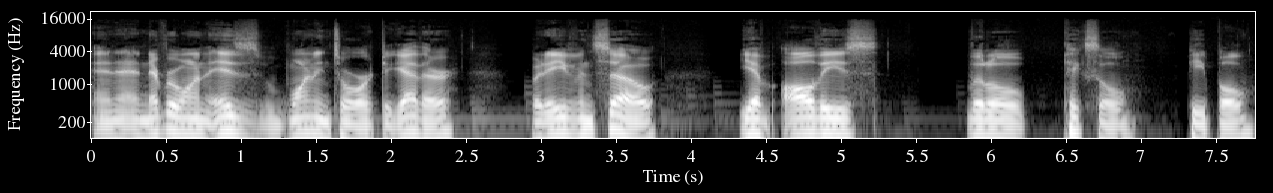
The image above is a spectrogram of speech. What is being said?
And, and everyone is wanting to work together. But even so, you have all these little pixel people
